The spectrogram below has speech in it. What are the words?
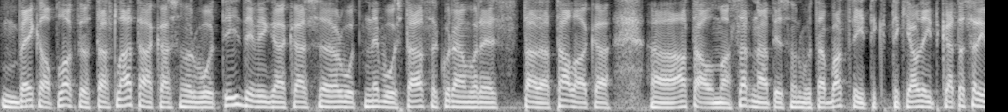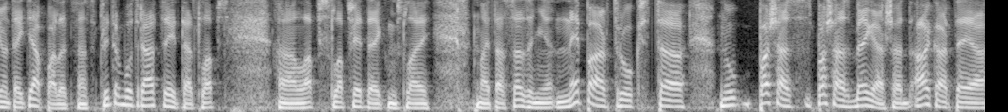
veikala plauktos, tās lētākās un varbūt izdevīgākās, varbūt nebūs tās, ar kurām varēs tādā tālākā attālumā sarunāties. Un varbūt tā baterija tik, tik jaudīga, kā tas arī noteikti jāpārliecinās. Tur varbūt rāds ir tāds labs, labs, labs ieteikums, lai, lai tā saziņa nepārtrūkst. Nu, pašās, pašās beigās šāda ārkārtējā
